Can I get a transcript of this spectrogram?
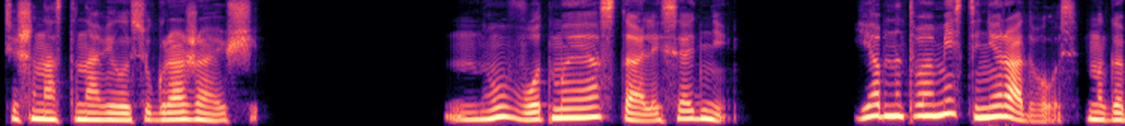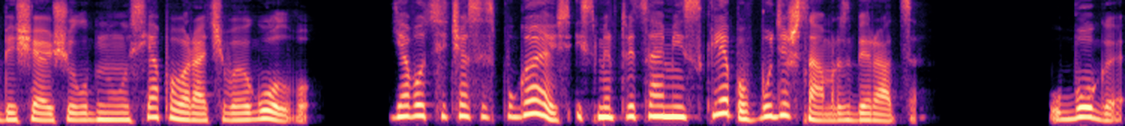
Тишина становилась угрожающей. Ну вот мы и остались одни. Я бы на твоем месте не радовалась, многообещающе улыбнулась я, поворачивая голову. Я вот сейчас испугаюсь, и с мертвецами из склепов будешь сам разбираться. Убогая,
